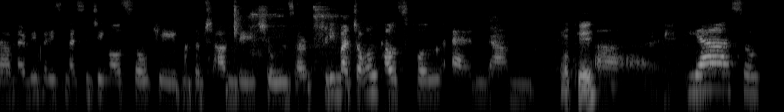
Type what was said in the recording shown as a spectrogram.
um everybody is messaging also ਕਿ ਮਤਲਬ ਸ਼ਾਮ ਦੇ shows are pretty much all housefull and um Okay. Uh, yeah, so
